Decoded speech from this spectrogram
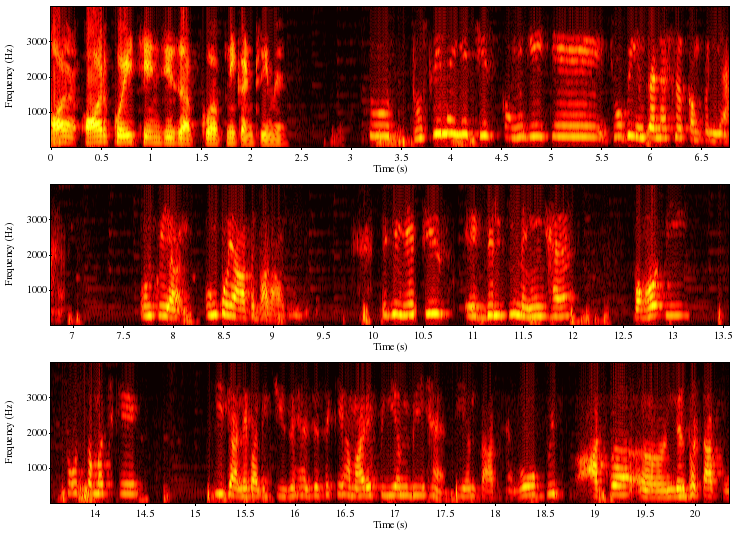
और और कोई चेंजेस आपको अपनी कंट्री में? तो दूसरी मैं ये चीज़ कहूँगी कि जो भी इंटरनेशनल कंपनियाँ हैं उनको यहाँ उनको यहाँ से भगा दूँगी। देखिए ये चीज़ एक दिन की नहीं है बहुत ही सोच समझ के की जाने वाली चीज़ें हैं। जैसे कि हमारे पीएम भी हैं पीएम साहब हैं वो भी आत्मनिर्भरता को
